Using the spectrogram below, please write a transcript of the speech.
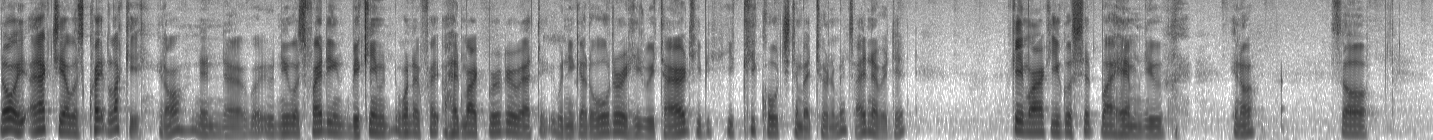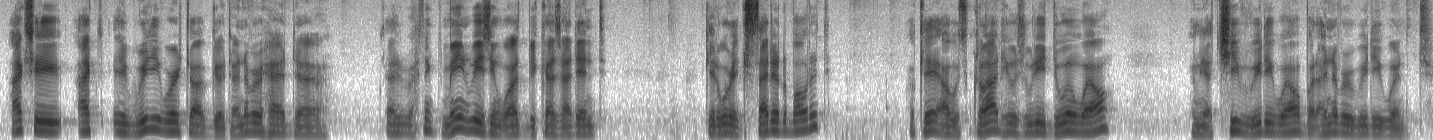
no, actually, I was quite lucky, you know. And uh, when he was fighting, became one of I had Mark Berger at the, when he got older. He retired. He, he he coached him at tournaments. I never did. Okay, Mark, you go sit by him. You, you know. So, actually, act, it really worked out good. I never had. Uh, I, I think the main reason was because I didn't get overexcited about it. Okay, I was glad he was really doing well, and he achieved really well. But I never really went,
